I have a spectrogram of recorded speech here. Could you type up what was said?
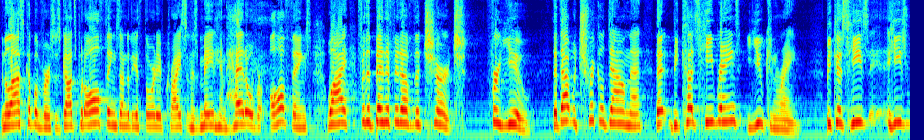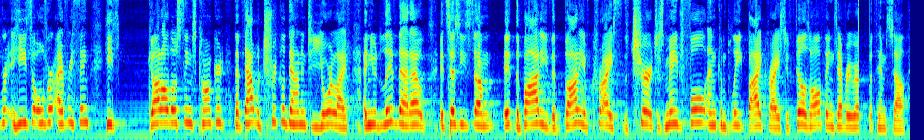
In the last couple of verses, God's put all things under the authority of Christ and has made him head over all things. Why? For the benefit of the church, for you that that would trickle down that, that because he reigns, you can reign. Because he's, he's, he's over everything, he's got all those things conquered, that that would trickle down into your life and you'd live that out. It says he's um, it, the body, the body of Christ, the church is made full and complete by Christ who fills all things everywhere with himself.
